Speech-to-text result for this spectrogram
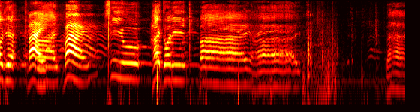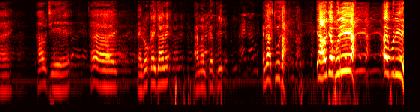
આવજે. Bye. Bye. See you hi ધોરી બાય હાય બાય આવજે. હાય રોકાઈ જાને આમ આમ કરતી. એના તું જા. એ આવજે ભૂરી એ ભૂરી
